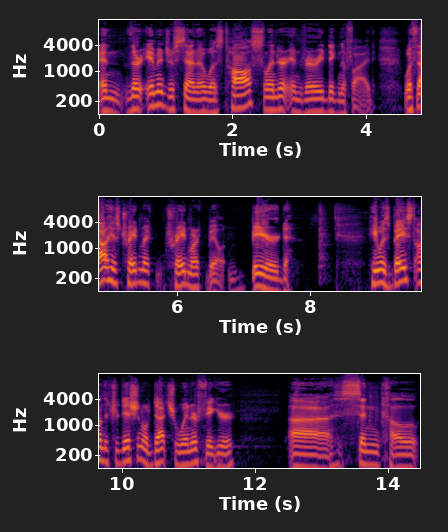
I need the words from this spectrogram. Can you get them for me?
and their image of Santa was tall, slender, and very dignified. Without his trademark, trademark beard, he was based on the traditional Dutch winter figure, uh, Sinterklaas,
